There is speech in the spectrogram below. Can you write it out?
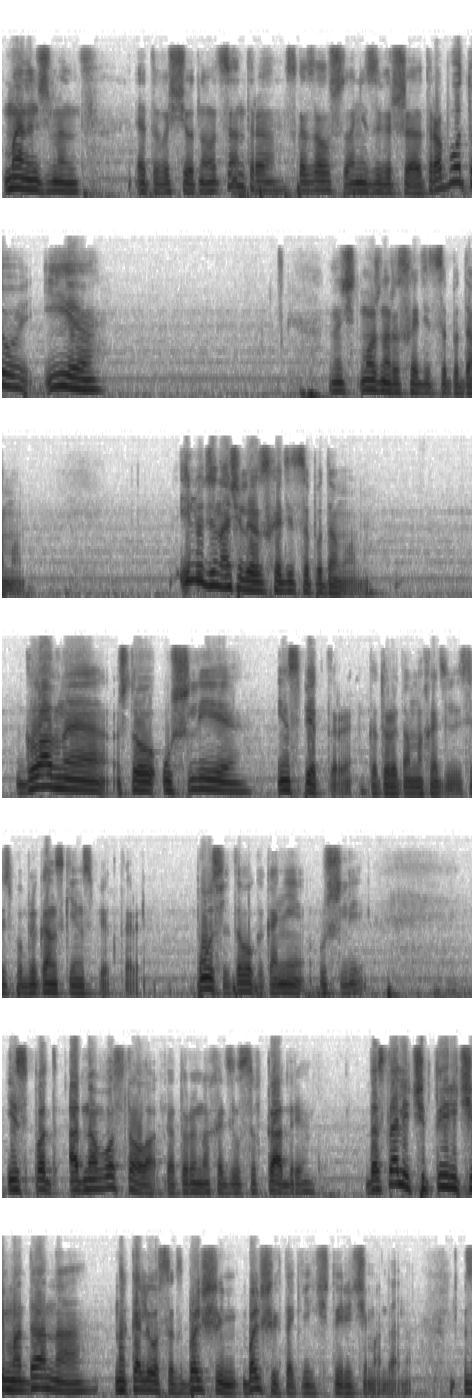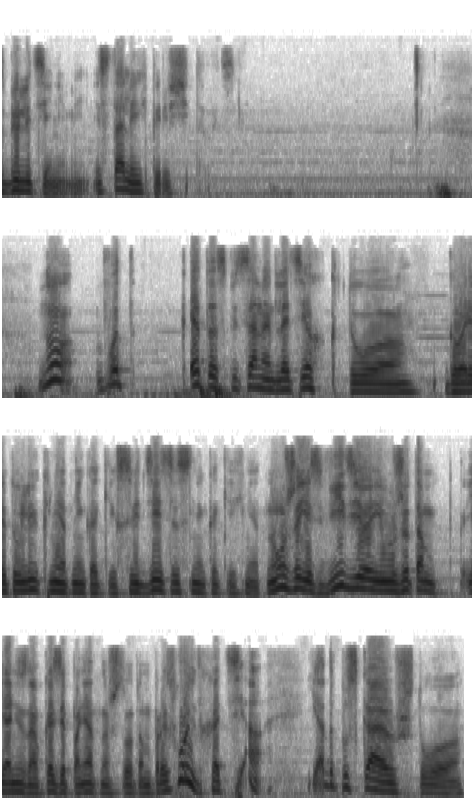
менеджмент этого счетного центра сказал, что они завершают работу и значит, можно расходиться по домам. И люди начали расходиться по домам. Главное, что ушли инспекторы, которые там находились, республиканские инспекторы. После того, как они ушли, из-под одного стола, который находился в кадре, достали четыре чемодана на колесах с большим, больших таких четыре чемодана с бюллетенями и стали их пересчитывать. Ну, вот это специально для тех, кто говорит, улик нет никаких, свидетельств никаких нет. Но уже есть видео, и уже там, я не знаю, в козе понятно, что там происходит. Хотя я допускаю, что,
